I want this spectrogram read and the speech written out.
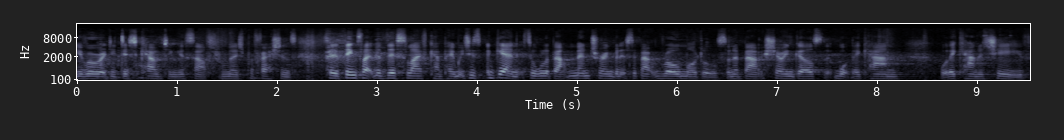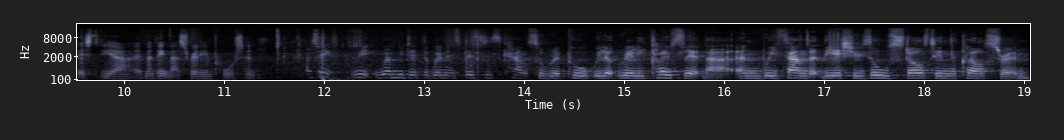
you're already discounting yourself from those professions. So things like the This Life campaign, which is, again, it's all about mentoring, but it's about role models and about showing girls that what they can, what they can achieve. It's, yeah, I think that's really important. I think we, when we did the Women's Business Council report, we looked really closely at that and we found that the issues all start in the classroom,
